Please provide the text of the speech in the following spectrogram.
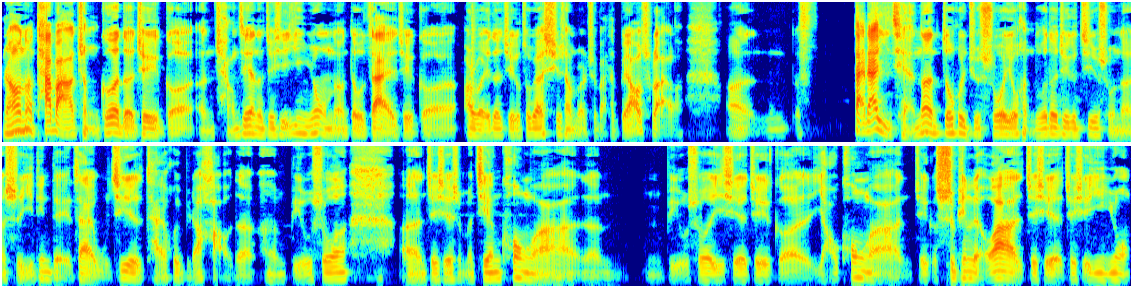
然后呢，它把整个的这个嗯常见的这些应用呢都在这个二维的这个坐标系上面去把它标出来了，嗯。大家以前呢都会去说，有很多的这个技术呢是一定得在五 G 才会比较好的，嗯，比如说，呃，这些什么监控啊，嗯嗯，比如说一些这个遥控啊，这个视频流啊，这些这些应用，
